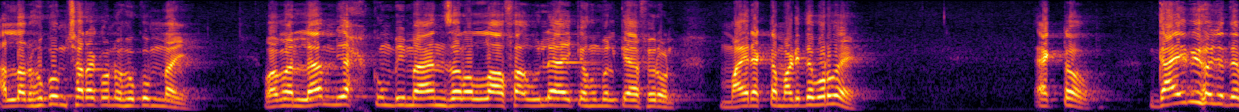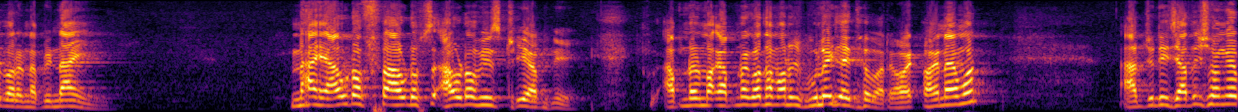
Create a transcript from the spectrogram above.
আল্লাহর হুকুম ছাড়া কোনো হুকুম নাই। ওয়ামান লাম ইয়াহকুম বিমা আনজালাল্লাহ, ফাউলাইকা হুমুল কাফিরুন। মায়ের একটা মাটিতে পড়বে? একটাও। গায়েবই হয়ে যেতে পারেন আপনি, নাই। নাই out of out of out of history আপনি। আপনার আপনার কথা মানুষ ভুলেই যাইতে পারে। হয়- না এমন? আর যদি জাতিসংঘে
